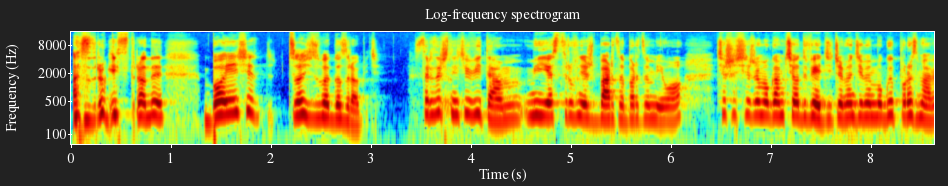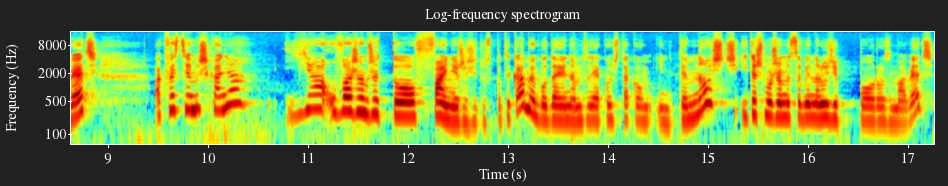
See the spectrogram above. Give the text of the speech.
a z drugiej strony boję się coś złego zrobić. Serdecznie Cię witam. Mi jest również bardzo, bardzo miło. Cieszę się, że mogłam Cię odwiedzić, że będziemy mogły porozmawiać. A kwestia mieszkania? Ja uważam, że to fajnie, że się tu spotykamy, bo daje nam to jakąś taką intymność i też możemy sobie na luzie porozmawiać.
